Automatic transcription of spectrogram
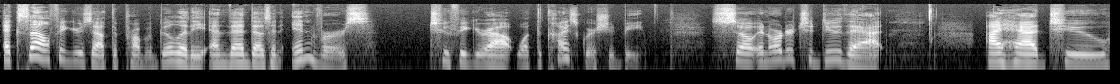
Excel figures out the probability and then does an inverse to figure out what the chi-square should be. So in order to do that I had to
